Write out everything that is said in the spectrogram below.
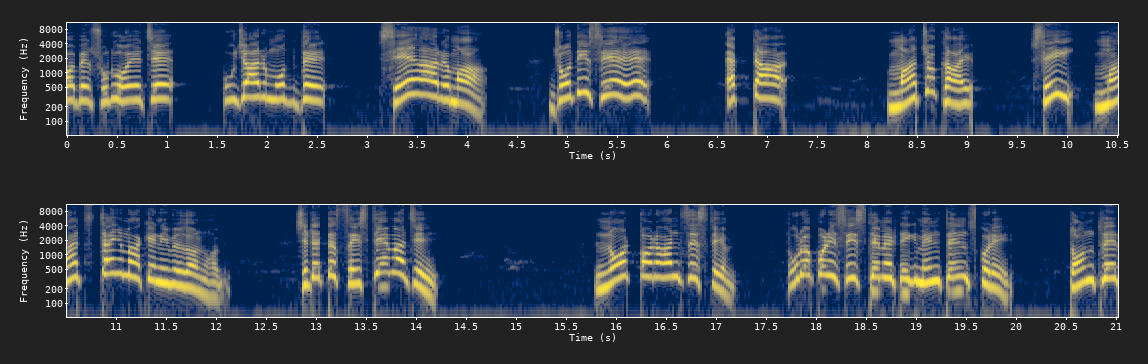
হবে, শুরু হয়েছে, পূজার মধ্যে সে আর মা, যদি সে একটা মাছও খায়, সেই মাছটাই মাকে নিবেদন হবে। সেটা একটা সিস্টেম আছে। নট ফর আন সিস্টেম পুরোপুরি সিস্টেমেটিক মেনটেন্স করে তন্ত্রের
